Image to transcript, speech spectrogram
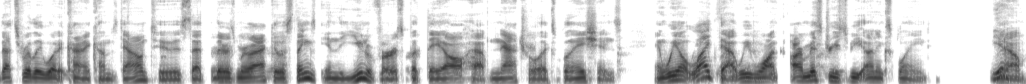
that's really what it kind of comes down to is that there's miraculous things in the universe, but they all have natural explanations. And we don't like that. We want our mysteries to be unexplained. Yeah, You know,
